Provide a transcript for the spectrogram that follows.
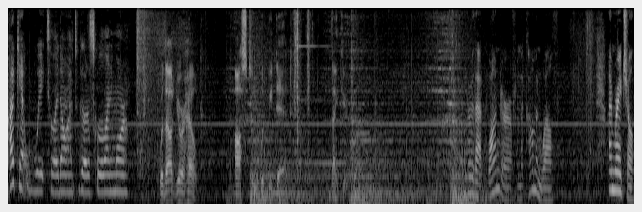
I can't wait till I don't have to go to school anymore. Without your help, Austin would be dead. Thank you. You're that wanderer from the Commonwealth. I'm Rachel.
